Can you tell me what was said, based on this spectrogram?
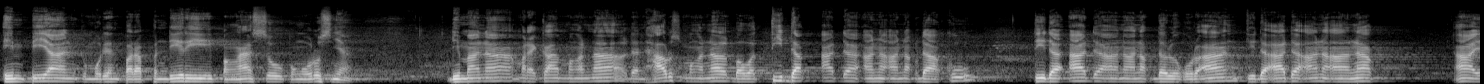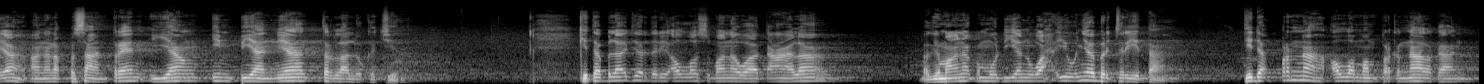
impian kemudian para pendiri, pengasuh, pengurusnya di mana mereka mengenal dan harus mengenal bahwa tidak ada anak-anak daku, tidak ada anak-anak Darul Quran, tidak ada anak-anak ayah, anak-anak pesantren yang impiannya terlalu kecil. Kita belajar dari Allah Subhanahu wa taala bagaimana kemudian wahyunya bercerita. Tidak pernah Allah memperkenalkan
